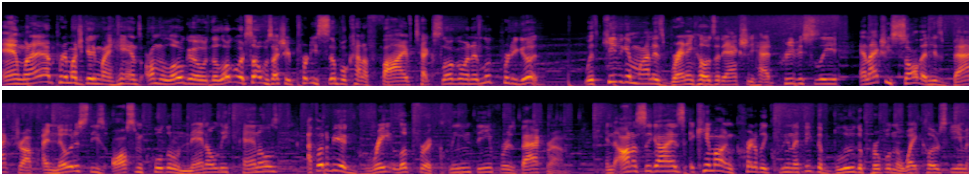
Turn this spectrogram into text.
And when I ended up pretty much getting my hands on the logo, the logo itself was actually pretty simple kind of five text logo and it looked pretty good. With keeping in mind his branding colors that he actually had previously, and I actually saw that his backdrop, I noticed these awesome cool little Nanoleaf panels. I thought it'd be a great look for a clean theme for his background. And honestly, guys, it came out incredibly clean. I think the blue, the purple, and the white color scheme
